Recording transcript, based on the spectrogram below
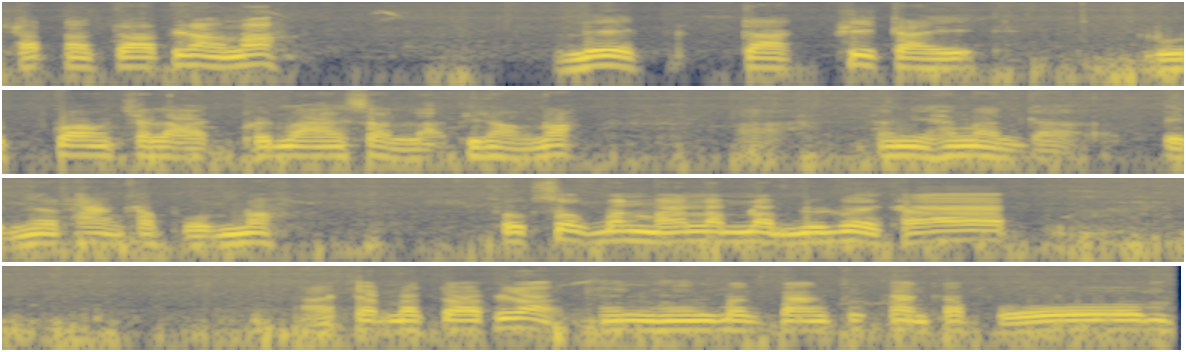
แคปหน้าจอพี่น้องเนาะเลขจากพี่ไก่หลุดกองฉลากเพิ่นวางสั่นละพี่น้องเนาะอ่าทั้งนี้ทั้งนั้นก็เป็นแนวทางครับผมเนาะโซกๆมันๆลำๆเรื่อยๆครับอาแคปมาจอพี่น้องเฮงๆปังๆทุกท่านครับผม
